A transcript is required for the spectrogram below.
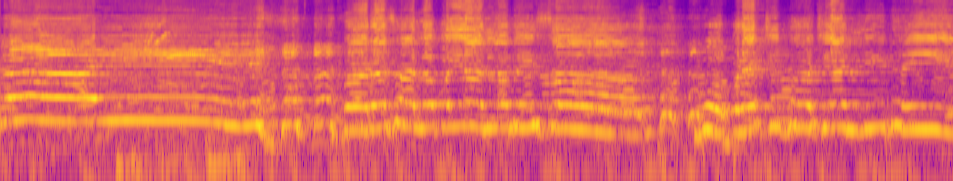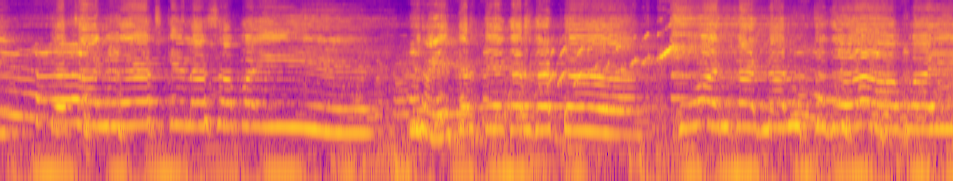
गाई बरं झालं बाई आणला नाही सा भोपळ्याची भाजी आणली नाही. ते चांगलंच केलं असं बाई. नाहीतर ते गरगट कोण काढणार होत ग बाई?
